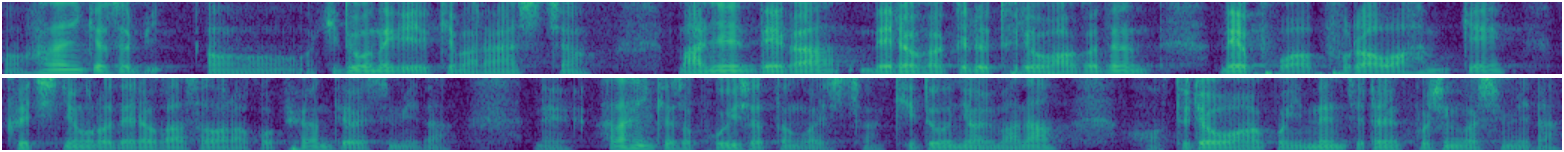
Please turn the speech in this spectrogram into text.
어, 하나님께서 미, 어, 기도원에게 이렇게 말을 하시죠. 만일 내가 내려가기를 두려워하거든 내 부하 부라와 함께 그 진영으로 내려가서라고 표현되어 있습니다. 네, 하나님께서 보이셨던 것이죠. 기도원이 얼마나 어, 두려워하고 있는지를 보신 것입니다.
